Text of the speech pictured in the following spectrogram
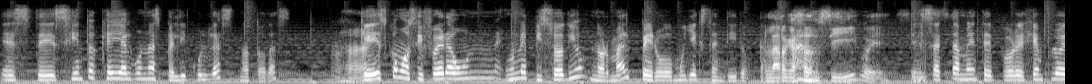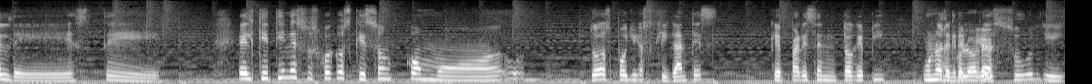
este, siento que hay algunas películas, no todas, Ajá. que es como si fuera un, un episodio normal, pero muy extendido. Alargado, sí, güey. sí, Exactamente, por ejemplo, el de este, el que tiene sus juegos que son como dos pollos gigantes que parecen Togepi, uno de ¿Angry color azul y,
